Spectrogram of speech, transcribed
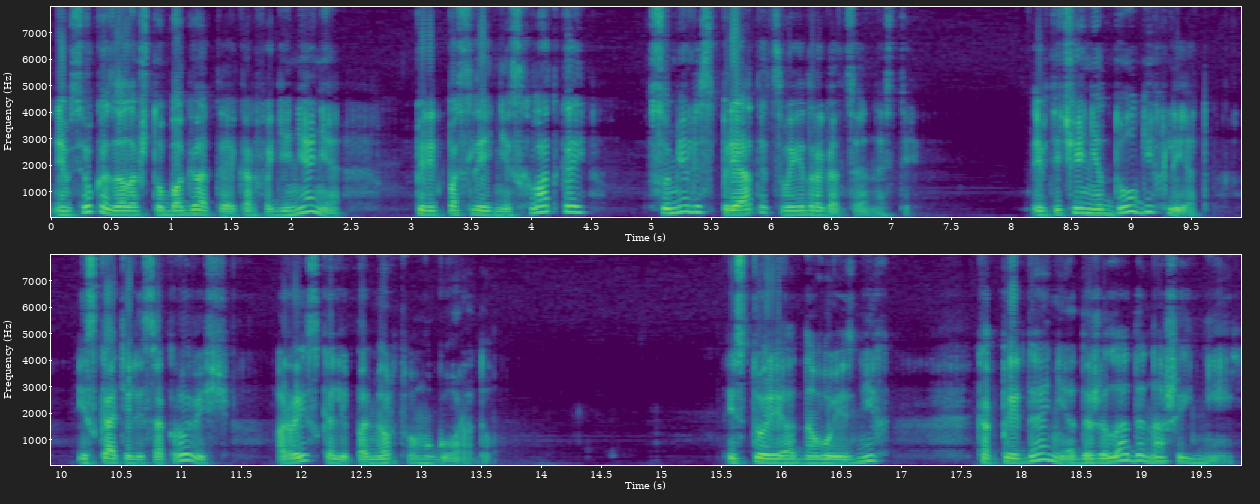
Им все казалось, что богатые карфагеняне перед последней схваткой сумели спрятать свои драгоценности. И в течение долгих лет искатели сокровищ рыскали по мертвому городу. История одного из них, как предание, дожила до наших дней.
